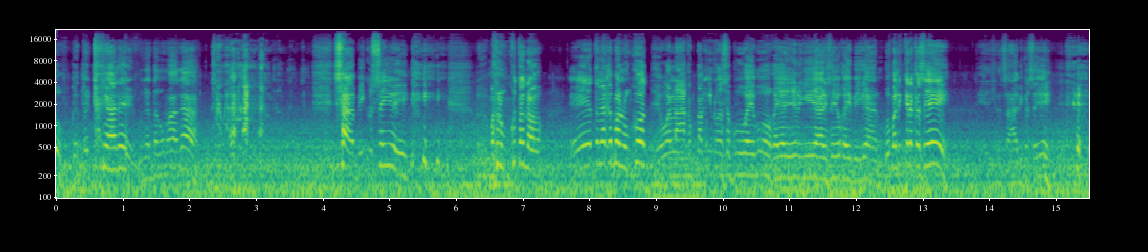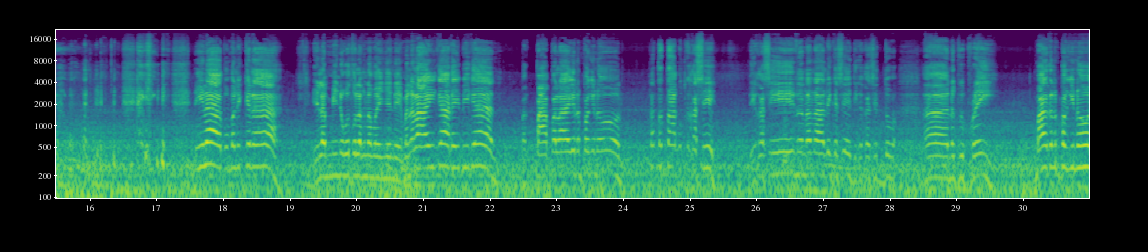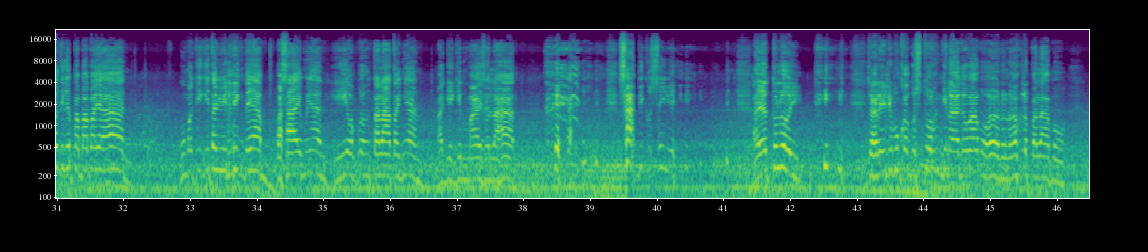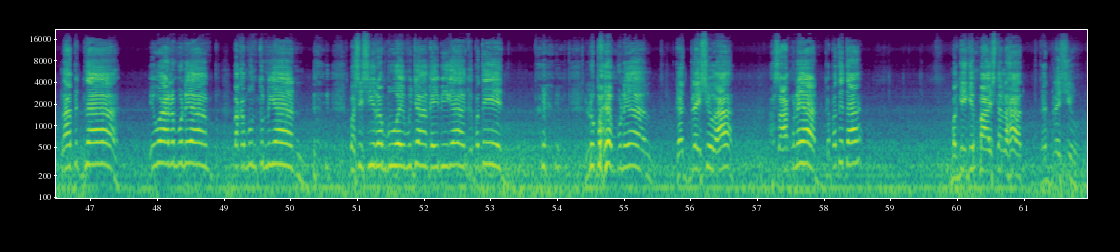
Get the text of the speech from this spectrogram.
Oh, magandang tanghali, magandang umaga. Sabi ko sa iyo eh. malungkot ano? Eh talaga malungkot. Eh wala kang Panginoon sa buhay mo. Kaya ang nangyayari sa iyo kaibigan. Bumalik ka na kasi. Eh, sinasabi ko sa iyo eh. Na, bumalik ka na. Ilang minuto lang naman yan eh. Manalangin ka kaibigan. Pagpapalaya ka ng Panginoon. Natatakot ka kasi. Ka kasi nananalig kasi. Hindi ka kasi uh, nagpe-pray. Mahal ka ng Panginoon. Hindi ka pababayaan. Kung makikita mo yung link na yan, basahin mo yan. Iiwan ko ang talatang yan. Magiging maayos ang lahat. Sabi ko sa iyo eh. Ayan tuloy. Sarili mong kagustuhan ang ginagawa mo. Ano na, ano pala mo. Lapit na. Iwanan mo na yan. Baka munto na yan. Masisira ang buhay mo dyan, kaibigan, kapatid. Lubayan mo na yan. God bless you, ha? Asahan ko na yan, kapatid, ha? Magiging maayos na lahat. God bless you.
